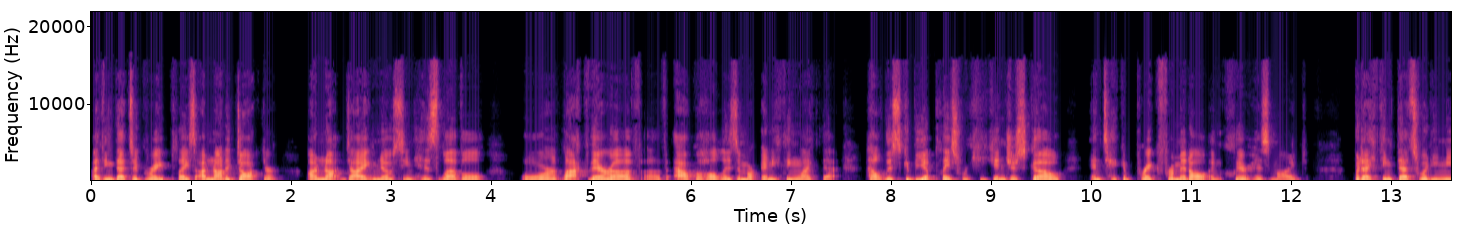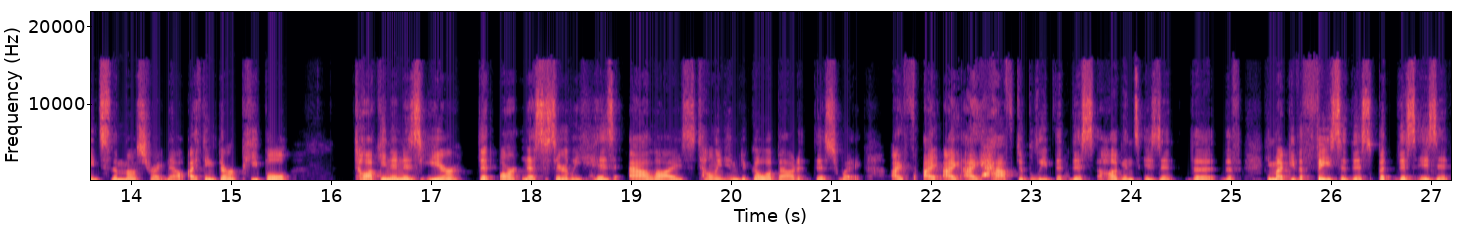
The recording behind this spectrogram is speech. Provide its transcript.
I think that's a great place. I'm not a doctor. I'm not diagnosing his level or lack thereof of alcoholism or anything like that. Hell, this could be a place where he can just go and take a break from it all and clear his mind. But I think that's what he needs the most right now. I think there are people talking in his ear that aren't necessarily his allies telling him to go about it this way. I, I, I have to believe that this Huggins isn't the, the, he might be the face of this, but this isn't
